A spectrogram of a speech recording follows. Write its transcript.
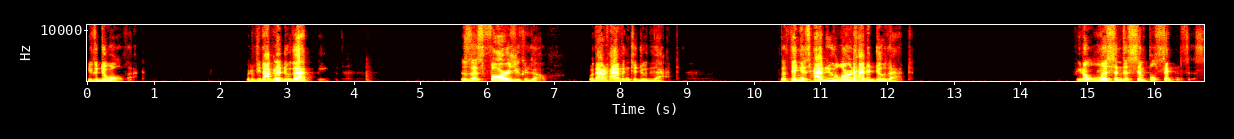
you could do all of that. But if you're not going to do that, this is as far as you could go without having to do that. The thing is, how do you learn how to do that? If you don't listen to simple sentences.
